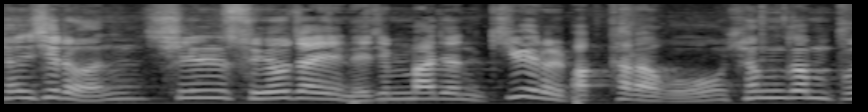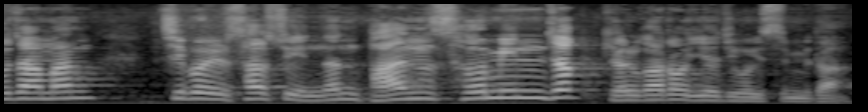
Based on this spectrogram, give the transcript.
현실은 실수요자의 내 집 마련 기회를 박탈하고 현금 부자만 집을 살 수 있는 반서민적 결과로 이어지고 있습니다.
